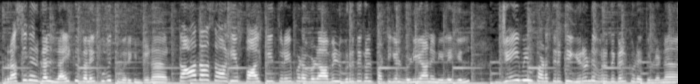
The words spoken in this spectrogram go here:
ரசிகர்கள் லைக்குகளை குவித்து வருகின்றனர். தாதா சாஹேப் பால்கே திரைப்பட விழாவில் விருதுகள் பட்டியல் வெளியான நிலையில் ஜெய்பீம் படத்திற்கு இரண்டு விருதுகள் கிடைத்துள்ளன.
